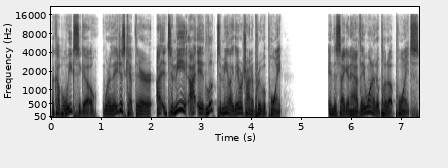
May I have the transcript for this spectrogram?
a couple weeks ago, where they just kept their. I, to me, I, it looked to me like they were trying to prove a point in the second half. They wanted to put up points,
